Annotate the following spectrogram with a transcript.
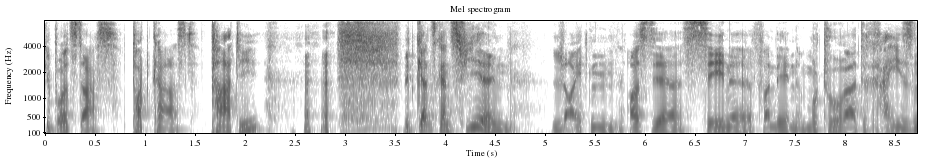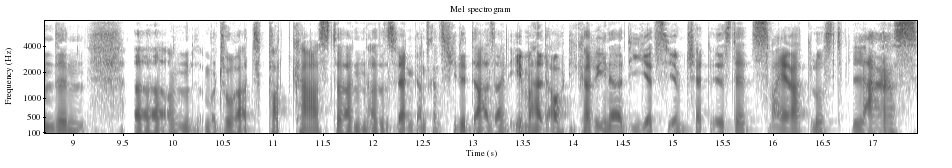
Geburtstags-Podcast-Party mit ganz, ganz vielen Leuten aus der Szene, von den Motorradreisenden äh, und Motorradpodcastern. Also es werden ganz, ganz viele da sein. Eben halt auch die Karina, die jetzt hier im Chat ist, der Zweiradlust Lars,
